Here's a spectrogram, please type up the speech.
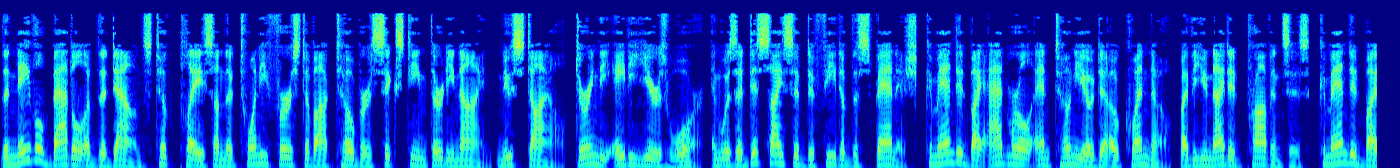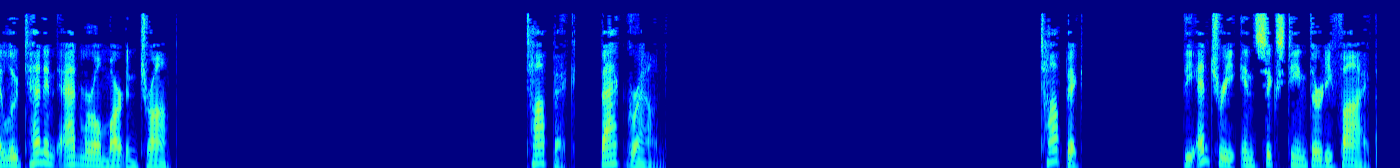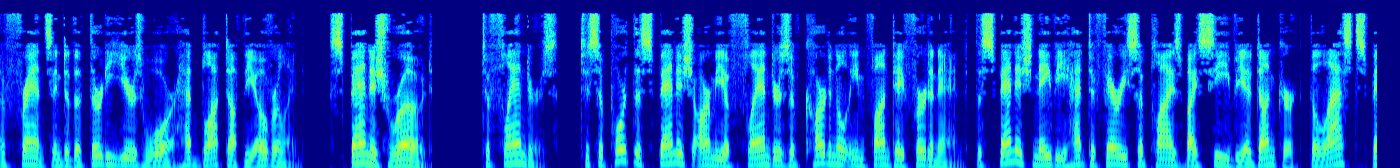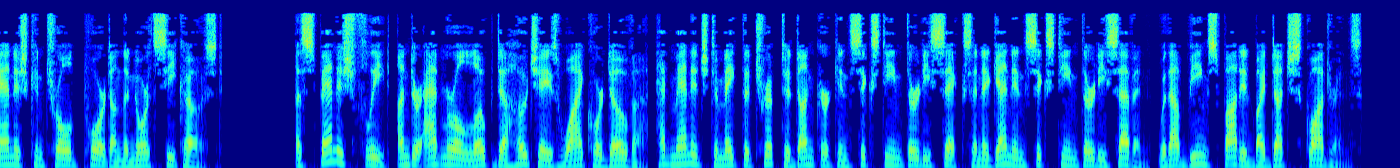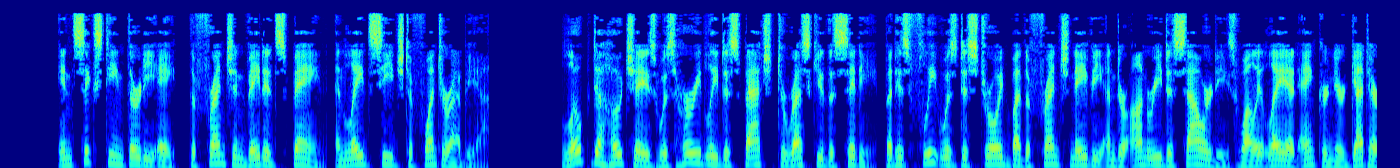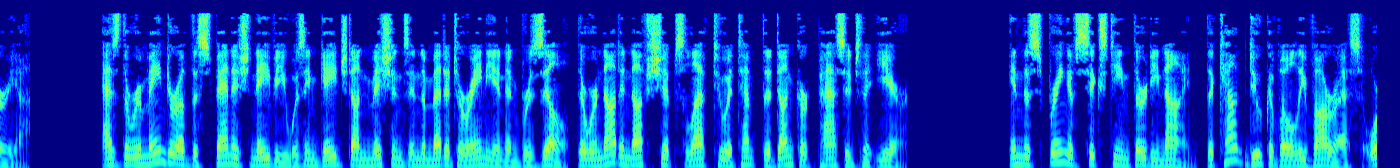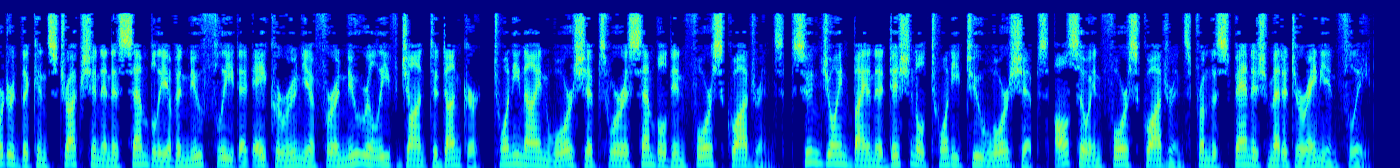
The naval Battle of the Downs took place on 21 October 1639 New Style, during the Eighty Years' War, and was a decisive defeat of the Spanish, commanded by Admiral Antonio de Oquendo, by the United Provinces, commanded by Lieutenant Admiral Martin Tromp. Background the entry in 1635 of France into the Thirty Years' War had blocked off the overland Spanish road to Flanders. To support the Spanish army of Flanders of Cardinal Infante Ferdinand, the Spanish navy had to ferry supplies by sea via Dunkirk, the last Spanish-controlled port on the North Sea coast. A Spanish fleet, under Admiral Lope de Hoces y Cordova, had managed to make the trip to Dunkirk in 1636 and again in 1637, without being spotted by Dutch squadrons. In 1638, the French invaded Spain, and laid siege to Fuenterrabía. Lope de Hoces was hurriedly dispatched to rescue the city, but his fleet was destroyed by the French navy under Henri de Sourdis while it lay at anchor near Guetaria. As the remainder of the Spanish navy was engaged on missions in the Mediterranean and Brazil, there were not enough ships left to attempt the Dunkirk passage that year. In the spring of 1639, the Count Duke of Olivares ordered the construction and assembly of a new fleet at A Coruña for a new relief jaunt to Dunkirk. Twenty-nine warships were assembled in four squadrons, soon joined by an additional 22 warships also in four squadrons from the Spanish Mediterranean fleet.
